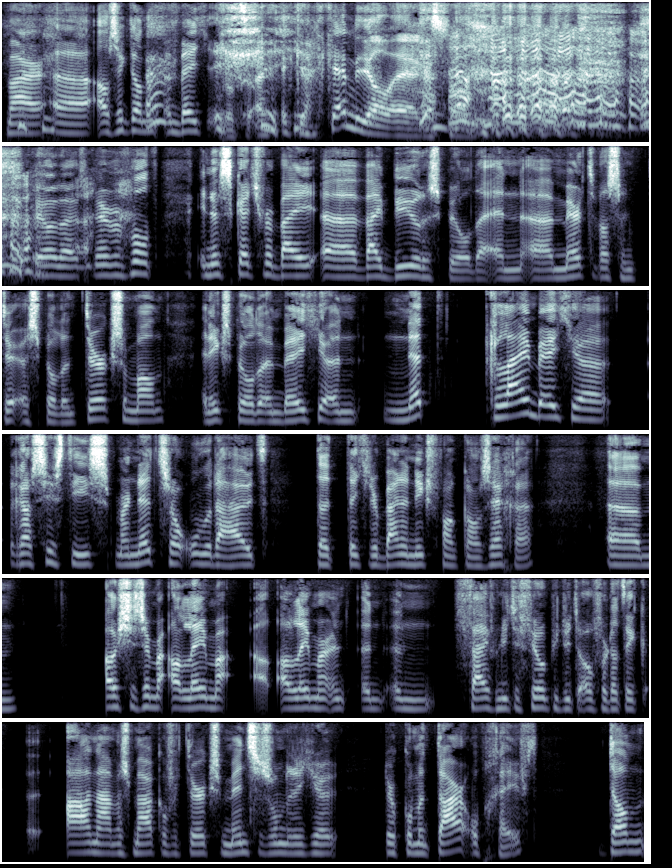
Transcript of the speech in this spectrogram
Maar eh, als ik dan een beetje... Dat ik herken die al ergens van. Heel nice. Nee, bijvoorbeeld in een sketch waarbij eh, wij buren speelden. En eh Mert was een speelde een Turkse man. En ik speelde een beetje een net klein beetje racistisch, maar net zo onder de huid dat, dat je er bijna niks van kan zeggen. Ehm, als je zeg maar alleen maar, alleen maar een, een, een vijf minuten filmpje doet over dat ik eh, aannames maak over Turkse mensen zonder dat je er commentaar op geeft, dan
